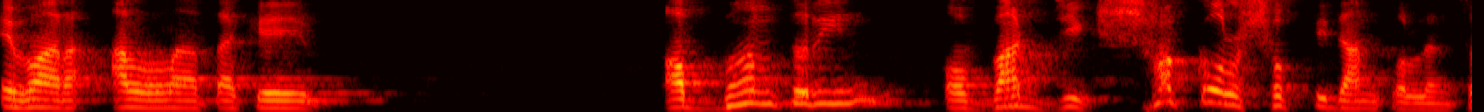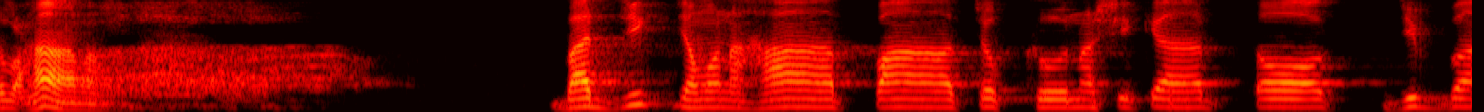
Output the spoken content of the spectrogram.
এবার আল্লাহ তাকে অভ্যন্তরীণ ও বাহ্যিক সকল শক্তি দান করলেন বাহ্যিক যেমন হাত, পা, চক্ষু, নাসিকা, ত্বক জিব্বা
